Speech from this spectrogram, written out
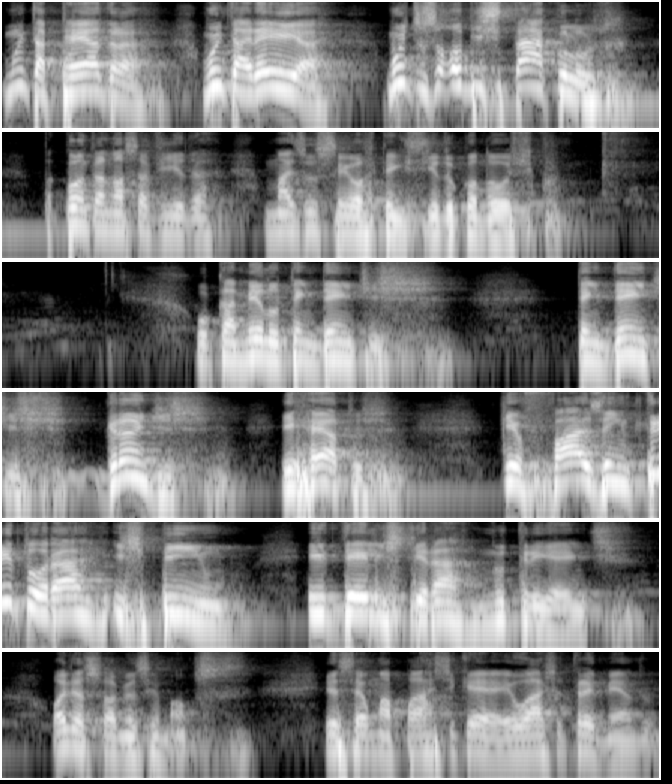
muita pedra, muita areia, muitos obstáculos contra a nossa vida, mas o Senhor tem sido conosco. O camelo tem dentes, tem dentes grandes e retos, que fazem triturar espinho e deles tirar nutriente. Olha só, meus irmãos, essa é uma parte que é, eu acho tremendo.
